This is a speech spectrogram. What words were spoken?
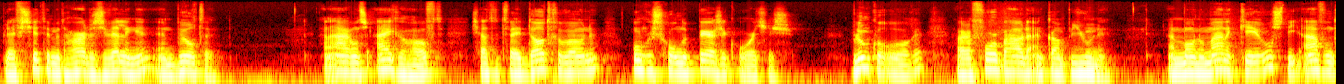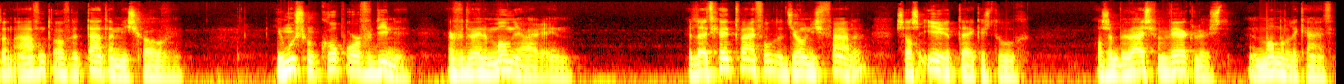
bleef zitten met harde zwellingen en bulten. Aan Arons eigen hoofd zaten twee doodgewone, ongeschonden perzikoortjes. Bloemkeloren waren voorbehouden aan kampioenen. Aan monomane kerels die avond aan avond over de tatami schoven. Je moest zo'n kropoor verdienen. Er verdwenen manjaren in. Het leed geen twijfel dat Joni's vader ze als eretekens droeg. Als een bewijs van werklust en mannelijkheid.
